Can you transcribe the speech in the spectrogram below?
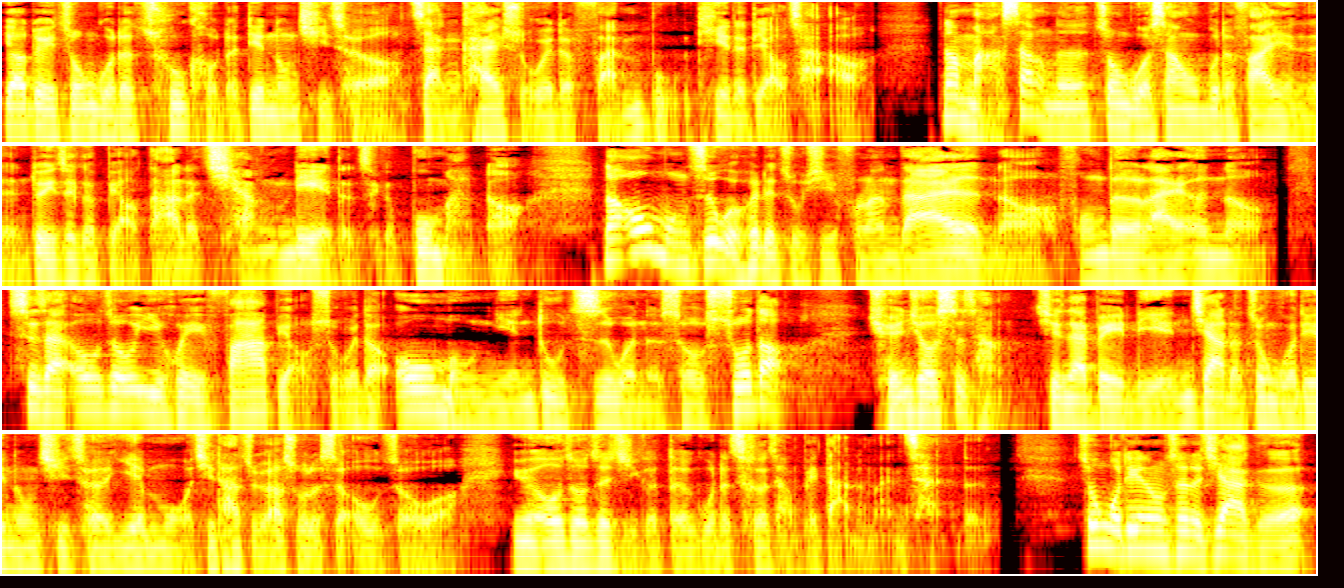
要对中国的出口的电动汽车哦展开所谓的反补贴的调查哦。那马上呢，中国商务部的发言人对这个表达了强烈的这个不满哦。那欧盟执委会的主席弗兰德莱恩哦，冯德莱恩哦，是在欧洲议会发表所谓的欧盟年度咨文的时候说到。全球市场现在被廉价的中国电动汽车淹没，其实他主要说的是欧洲哦，因为欧洲这几个德国的车厂被打得蛮惨的。中国电动车的价格，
